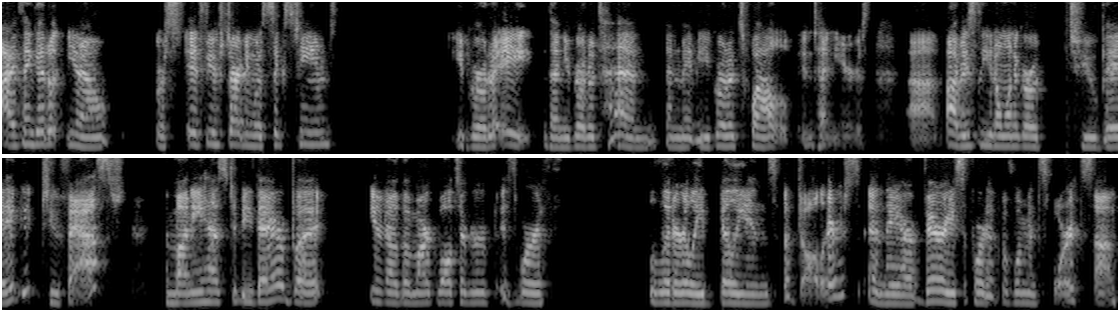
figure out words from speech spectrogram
I think it'll you know, or if you're starting with six teams, you grow to eight, then you grow to 10, and maybe you grow to 12 in 10 years. Um, obviously, you don't want to grow too big, too fast. The money has to be there, but, you know, the Mark Walter Group is worth literally billions of dollars, and they are very supportive of women's sports. Um,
